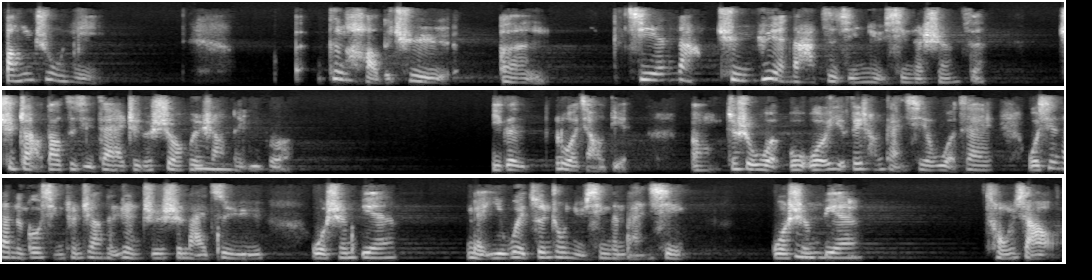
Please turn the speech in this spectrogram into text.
帮助你，更好的去嗯接纳、去悦纳自己女性的身份，去找到自己在这个社会上的一个。一个落脚点，嗯，就是我我我也非常感谢我在我现在能够形成这样的认知，是来自于我身边每一位尊重女性的男性，我身边从小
